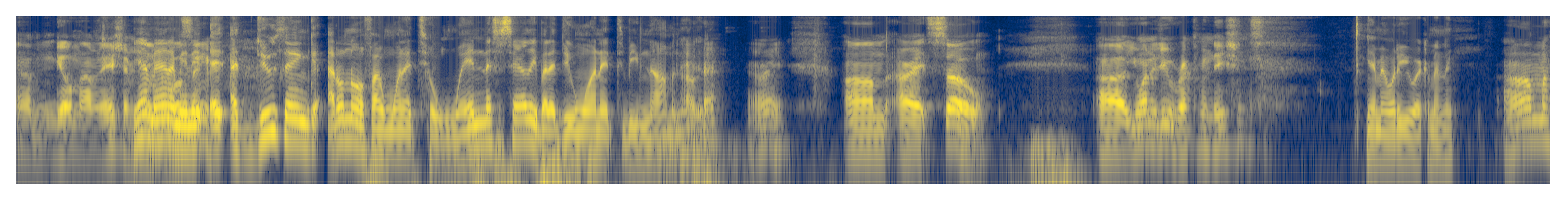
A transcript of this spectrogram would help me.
um, guild nomination. Yeah, Maybe man. I we'll mean, see. it, I, I do think I don't know if I want it to win necessarily, but I do want it to be nominated. Okay. All right. Um. All right. So, uh, you want to do recommendations? Yeah, man. What are you recommending? Um.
